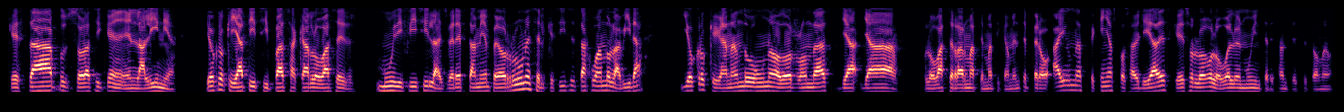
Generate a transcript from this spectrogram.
que está pues ahora sí que en la línea. Yo creo que ya Tsitsipas sacarlo va a ser muy difícil, a Zverev también, pero Run es el que sí se está jugando la vida. Yo creo que ganando una o dos rondas ya, ya lo va a cerrar matemáticamente, pero hay unas pequeñas posibilidades que eso luego lo vuelven muy interesante este torneo.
